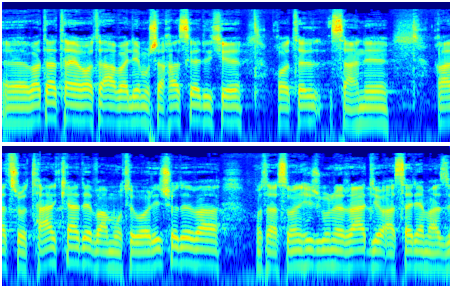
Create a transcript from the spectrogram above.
و در تحقیقات اولیه مشخص کردید که قاتل صحنه قتل رو ترک کرده و متواری شده و متاسفانه هیچ گونه رد یا اثری هم از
